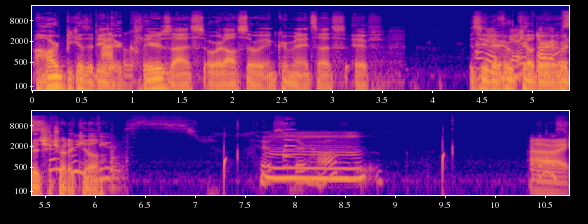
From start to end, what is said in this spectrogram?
hard because it either clears us or it also incriminates us if it's either who killed her or who did she try to kill. Alright.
